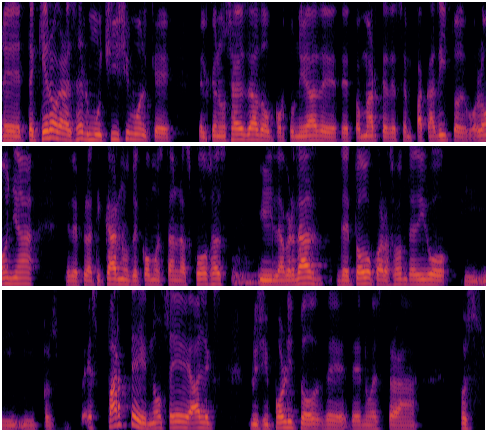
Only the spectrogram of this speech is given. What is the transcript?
eh, te quiero agradecer muchísimo el que, el que nos hayas dado oportunidad de, tomarte desempacadito de Boloña, de platicarnos de cómo están las cosas y la verdad, de todo corazón te digo, y pues es parte, no sé, Alex, Luis Hipólito, de, nuestra, pues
